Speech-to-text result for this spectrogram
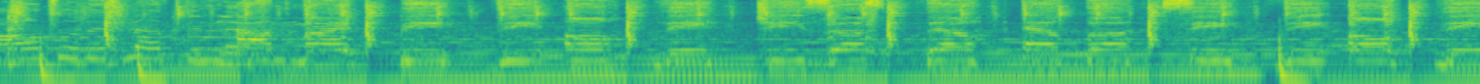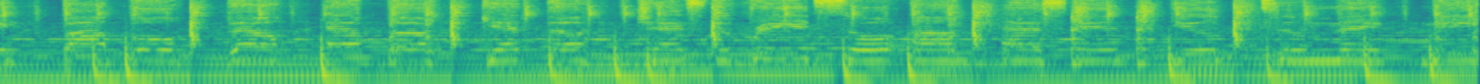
I'ma give all till there's nothing left. I might be the only Jesus they'll ever see, the only Bible they'll ever get the chance to read. So I'm asking you to make me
